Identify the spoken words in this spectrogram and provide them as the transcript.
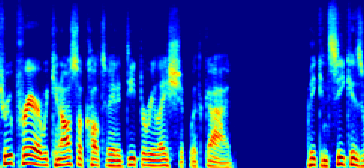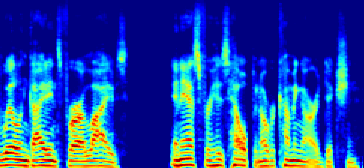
Through prayer, we can also cultivate a deeper relationship with God. We can seek His will and guidance for our lives and ask for His help in overcoming our addiction.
